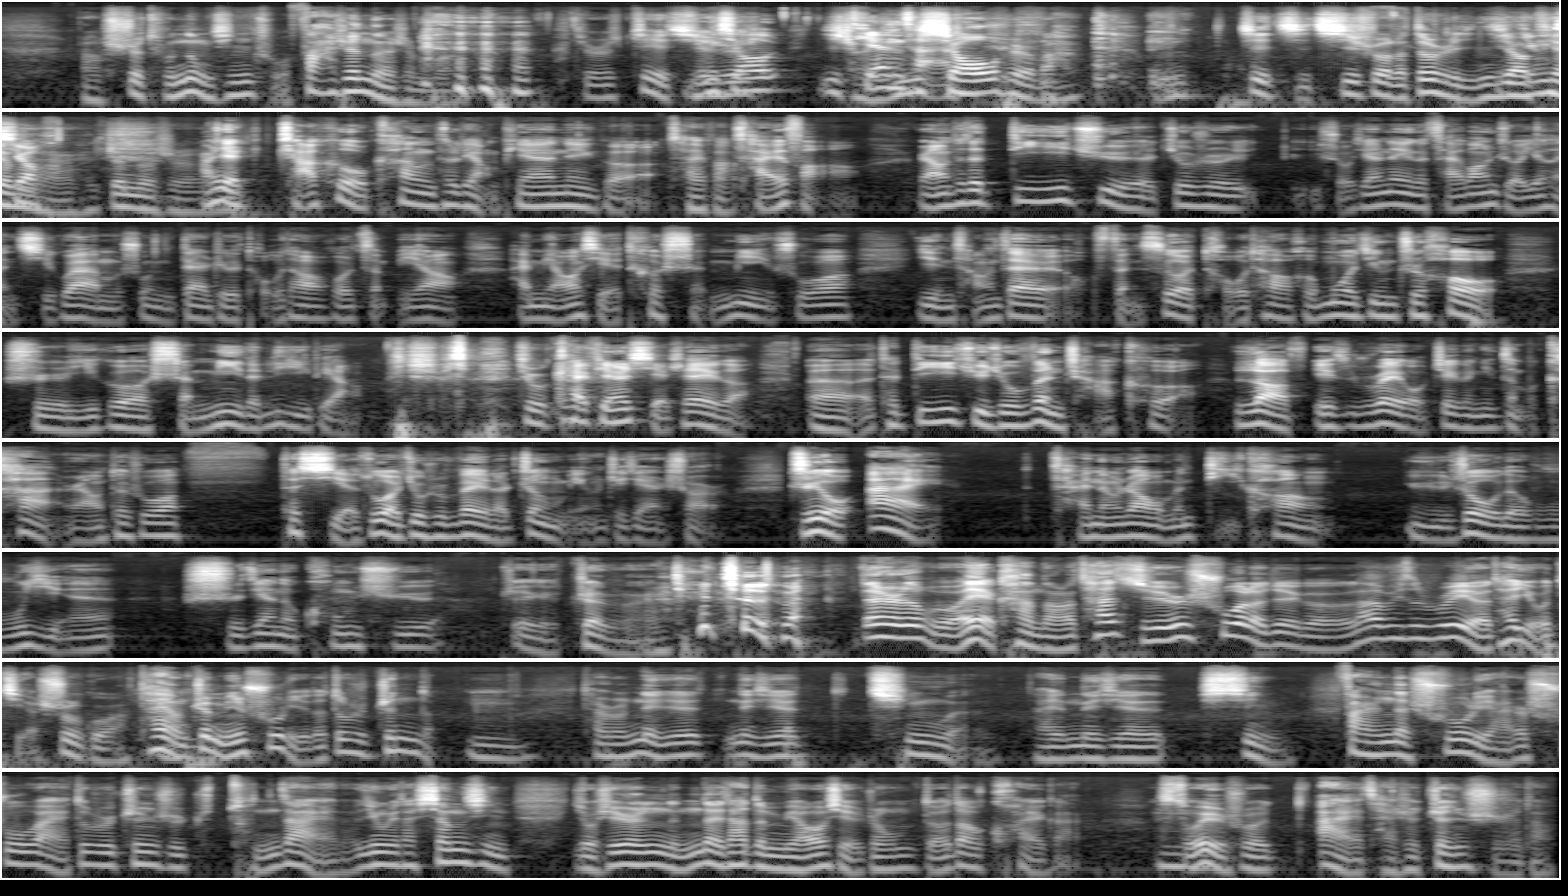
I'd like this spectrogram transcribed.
然后试图弄清楚发生了什么，就是这其实营销一场营销是吧？我们这几期说的都是营销天才，真的是。而且查克我看了他两篇那个采访采访，然后他的第一句就是，首先那个采访者也很奇怪嘛，说你戴这个头套或者怎么样，还描写特神秘，说隐藏在粉色头套和墨镜之后是一个神秘的力量，就是开篇写这个。呃，他第一句就问查克，“Love is real”，这个你怎么看？然后他说，他写作就是为了证明这件事儿，只有爱才能让我们抵抗宇宙的无垠、时间的空虚。这个震了呀，震了。但是我也看到了，他其实说了这个 “love is real”，他有解释过，他想证明书里的都是真的。嗯他说那些那些亲吻，还有那些信发生在书里还是书外，都是真实存在的，因为他相信有些人能在他的描写中得到快感，所以说爱才是真实的。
